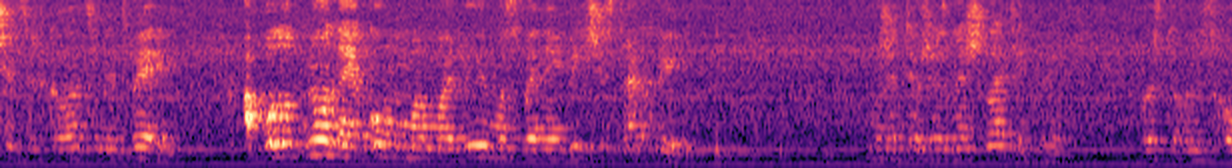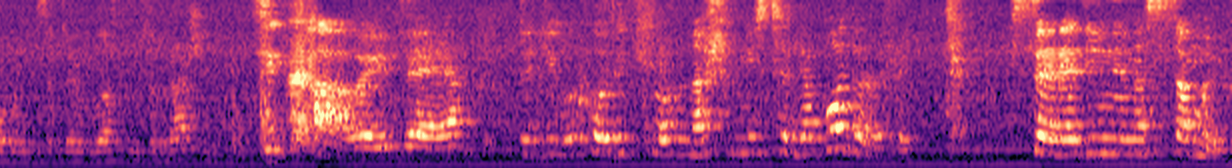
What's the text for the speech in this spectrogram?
ще дзеркала це не двері, а полотно, на якому ми малюємо свої найбільші страхи. Може, ти вже знайшла ті двері? Просто вони сховані за твоїм власним зображенням. Цікава ідея. Тоді виходить, що наше місце для подорожей всередині нас самих.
